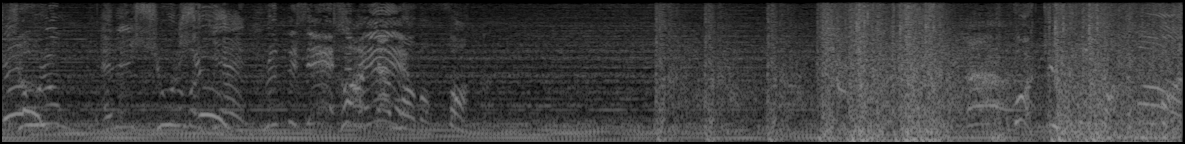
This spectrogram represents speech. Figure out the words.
Shoot him, and then shoot him again. Rip his ass Caught that motherfucker. Fuck you. Come on,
